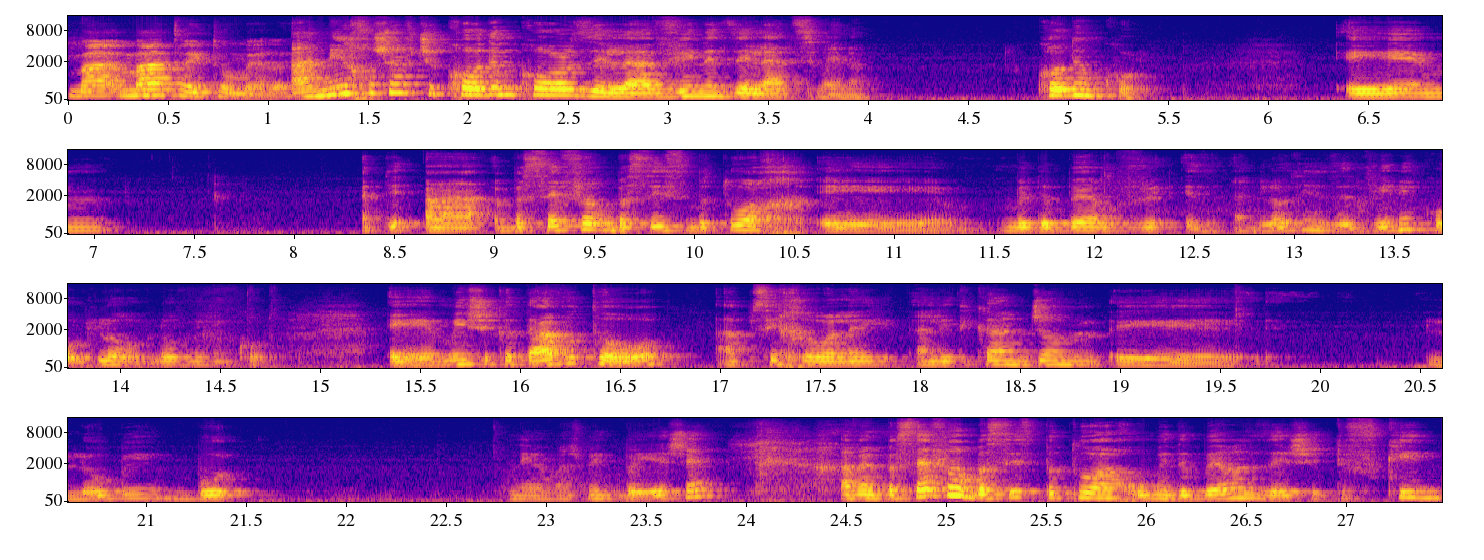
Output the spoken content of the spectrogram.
מה, מה את היית אומרת? אני חושבת שקודם כל זה להבין את זה לעצמנו. קודם כל. אמ, בספר בסיס בטוח אה, מדבר, אני לא יודעת אם זה ויניקוט, לא, לא ויניקוט. אה, מי שכתב אותו, הפסיכואליטיקן ג'ון אה, לובי, אני ממש מתביישת, אבל בספר בסיס פתוח הוא מדבר על זה שתפקיד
